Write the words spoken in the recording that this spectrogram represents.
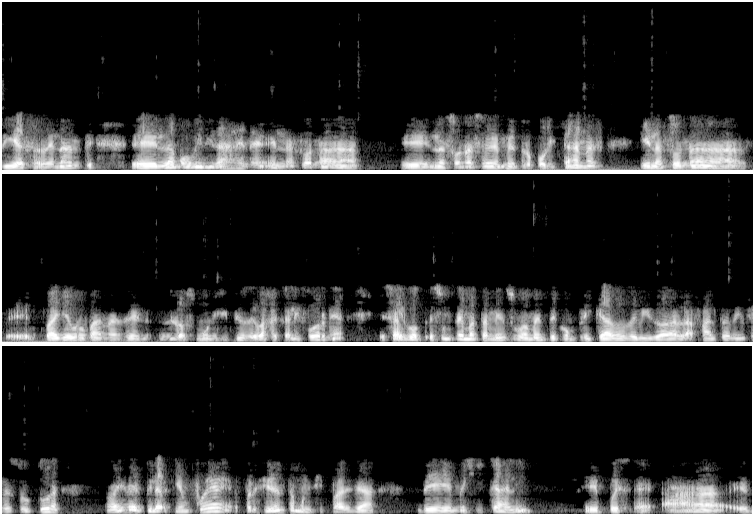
días adelante. Eh, la movilidad en, la zona, eh, en las zonas metropolitanas y en las zonas eh, valle urbanas de los municipios de Baja California es algo es un tema también sumamente complicado debido a la falta de infraestructura. Marina del Pilar, quien fue presidenta municipal ya de Mexicali, eh, pues eh, ha eh,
